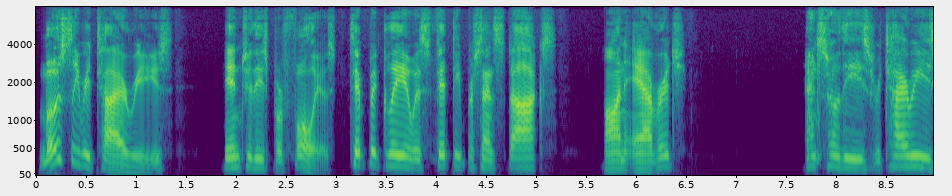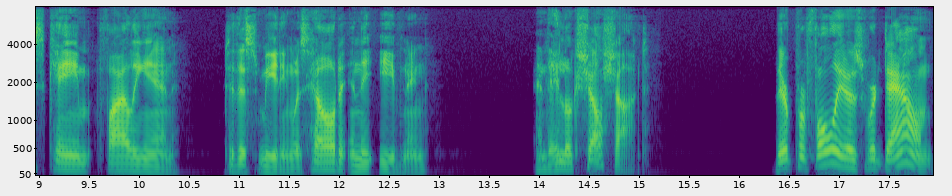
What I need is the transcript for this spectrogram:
mostly retirees into these portfolios. Typically, it was 50% stocks on average. And so these retirees came filing in to this meeting, was held in the evening, and they looked shell shocked. Their portfolios were down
